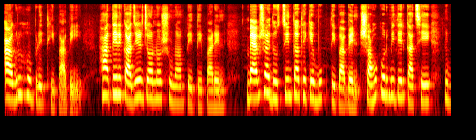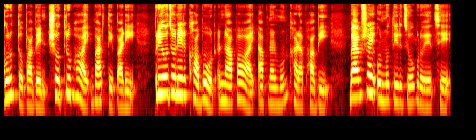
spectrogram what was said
আগ্রহ বৃদ্ধি পাবে। হাতের কাজের জন্য সুনাম পেতে পারেন। ব্যবসায় দুশ্চিন্তা থেকে মুক্তি পাবেন। সহকর্মীদের কাছে গুরুত্ব পাবেন। শত্রু ভয় বাড়তে পারে। প্রিয়জনের খবর না পাওয়ায় আপনার মন খারাপ হবে। ব্যবসায় উন্নতির যোগ রয়েছে,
